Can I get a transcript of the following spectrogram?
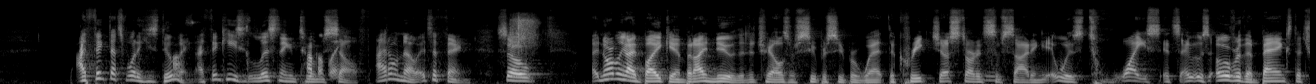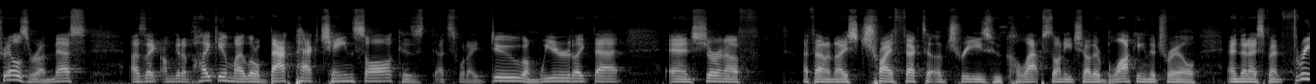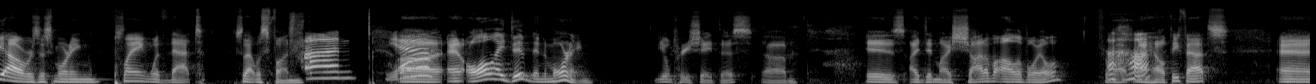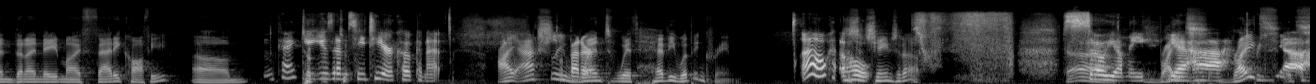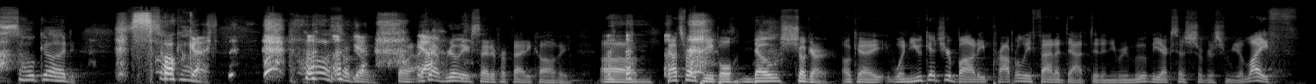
I think that's what he's doing. I think he's listening to Probably. himself. I don't know. It's a thing. So uh, normally I bike in, but I knew that the trails are super super wet. The creek just started Mm. subsiding. It was twice. It's it was over the banks. The trails are a mess. I was like, I'm gonna hike in my little backpack chainsaw because that's what I do. I'm weird like that. And sure enough, I found a nice trifecta of trees who collapsed on each other, blocking the trail. And then I spent three hours this morning playing with that. So that was fun. Fun. Yeah. Uh, and all I did in the morning, you'll appreciate this, um, is I did my shot of olive oil for my, Uh-huh. my healthy fats, and then I made my fatty coffee. Um, okay. Do you use MCT or coconut? I actually went with heavy whipping cream Oh, okay. just Oh, to change it up. so yummy. Right? Yeah. Right? Yeah. It's so good. So good. good. Oh, so good. So I Yeah. got really excited for fatty coffee. Um, that's right, people. No sugar. Okay. When you get your body properly fat adapted and you remove the excess sugars from your life,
